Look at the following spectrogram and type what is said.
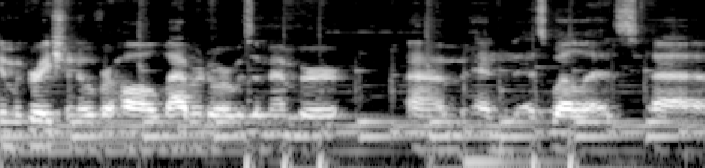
immigration overhaul. Labrador was a member, um, and as well as uh,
